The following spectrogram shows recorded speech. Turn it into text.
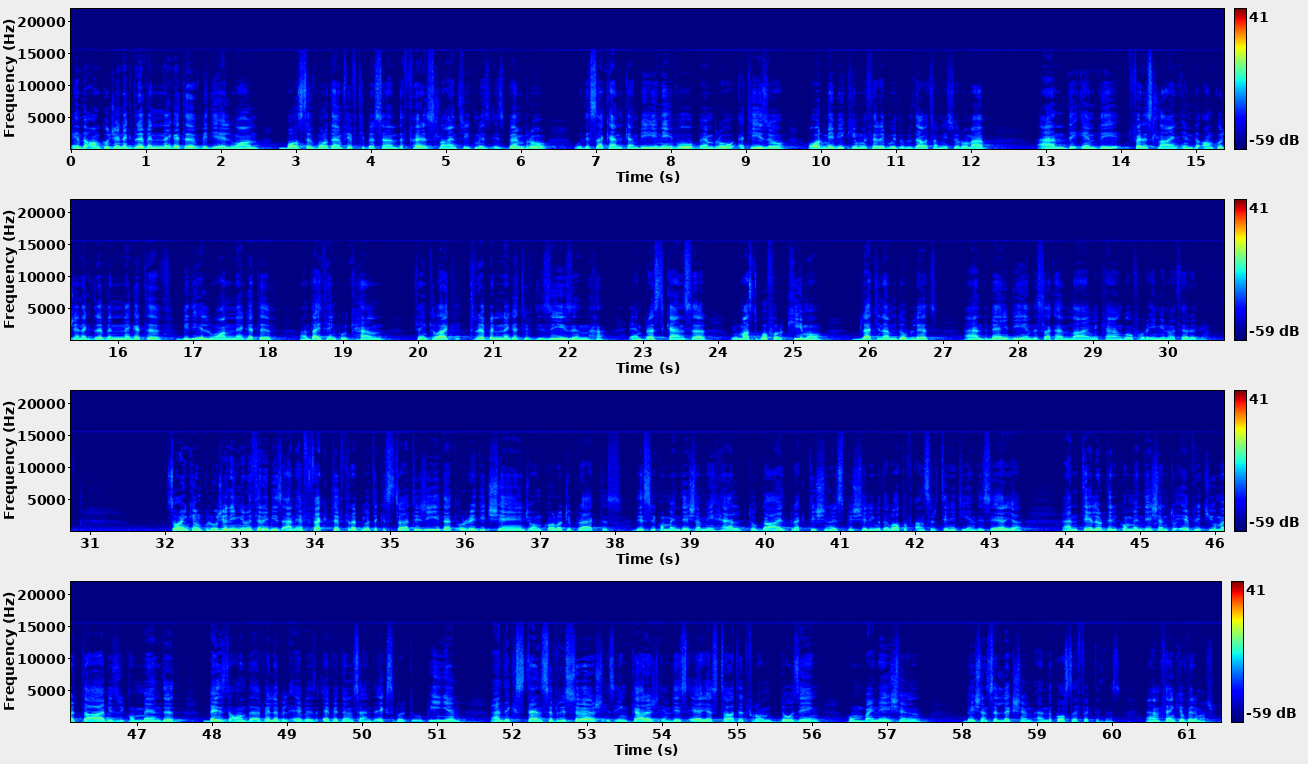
In the oncogenic driven negative PD-L1 positive more than 50%, the first line treatment is Pembro, with the second can be Nivo, Pembro, Atezo, or maybe chemotherapy with or without ramucirumab. And the, in the first line, in the oncogenic driven negative, PD-L1 negative, and I think we can think like triple negative disease in, in breast cancer, we must go for chemo, platinum doublet, and maybe in the second line we can go for immunotherapy. So in conclusion, immunotherapy is an effective therapeutic strategy that already changed oncology practice. This recommendation may help to guide practitioners, especially with a lot of uncertainty in this area, and tailor the recommendation to every tumor type is recommended based on the available ev evidence and expert opinion. And extensive research is encouraged in this area, started from dosing, combination, patient selection, and the cost effectiveness. And thank you very much.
